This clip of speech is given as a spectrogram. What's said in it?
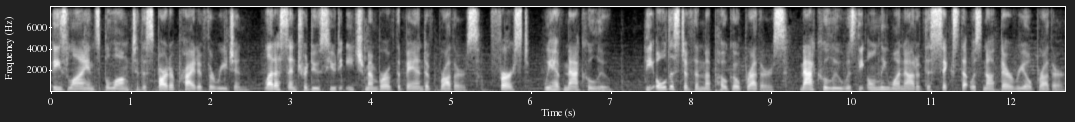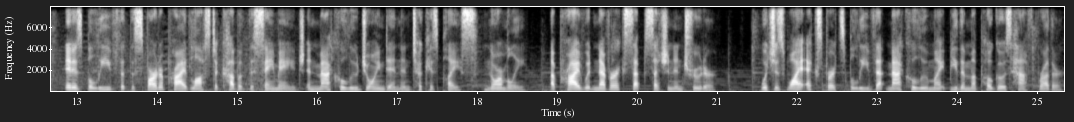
These lions belong to the Sparta Pride of the region. Let us introduce you to each member of the band of brothers. First, we have Makhulu, the oldest of the Mapogo brothers. Makhulu was the only one out of the six that was not their real brother. It is believed that the Sparta Pride lost a cub of the same age and Makhulu joined in and took his place. Normally, a pride would never accept such an intruder, which is why experts believe that Makhulu might be the Mapogo's half-brother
